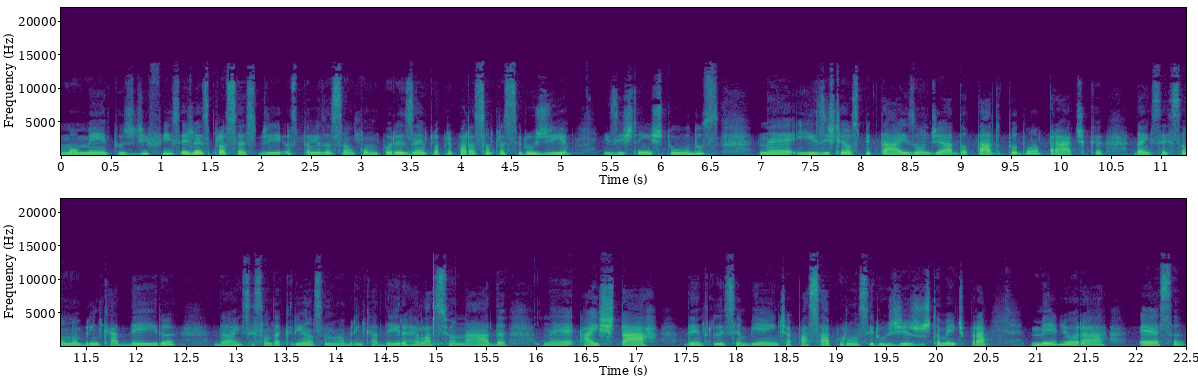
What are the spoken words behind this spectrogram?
momentos difíceis nesse processo de hospitalização, como por exemplo a preparação para a cirurgia. Existem estudos, né, e existem hospitais onde é adotado toda uma prática da inserção na brincadeira, da inserção da criança numa brincadeira relacionada, né, a estar dentro desse ambiente, a passar por uma cirurgia justamente para melhorar essa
